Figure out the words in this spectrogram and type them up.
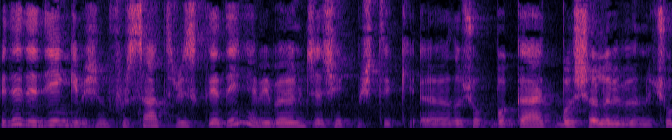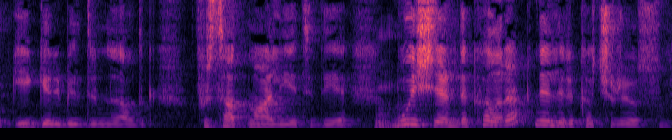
Bir de dediğin gibi şimdi fırsat risk dediğin ya bir bölümce çekmiştik. Ee, da çok gayet başarılı bir bölümdü. Çok iyi geri bildirimler aldık. Fırsat maliyeti diye. Bu iş yerinde kalarak neleri kaçırıyorsun?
